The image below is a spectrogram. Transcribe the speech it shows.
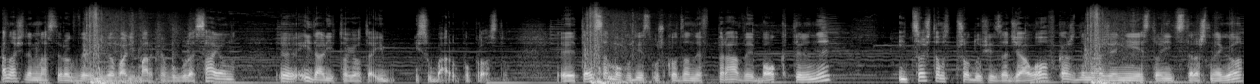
a na 17 rok wyeliminowali markę w ogóle Scion y, i dali Toyota i, i Subaru po prostu. Y, Ten samochód jest uszkodzony w prawy bok tylny i coś tam z przodu się zadziało. W każdym razie nie jest to nic strasznego.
